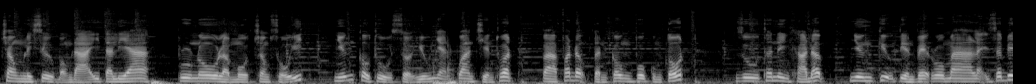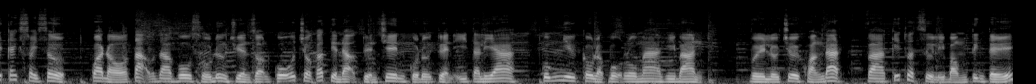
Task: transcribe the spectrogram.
Trong lịch sử bóng đá Italia, Bruno là một trong số ít những cầu thủ sở hữu nhãn quan chiến thuật và phát động tấn công vô cùng tốt. Dù thân hình khá đậm, nhưng cựu tiền vệ Roma lại rất biết cách xoay sở, qua đó tạo ra vô số đường truyền dọn cỗ cho các tiền đạo tuyến trên của đội tuyển Italia cũng như câu lạc bộ Roma ghi bàn. Với lối chơi khoáng đạt và kỹ thuật xử lý bóng tinh tế,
